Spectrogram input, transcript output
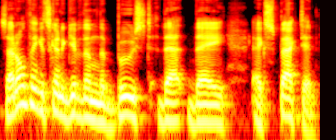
So I don't think it's going to give them the boost that they expected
